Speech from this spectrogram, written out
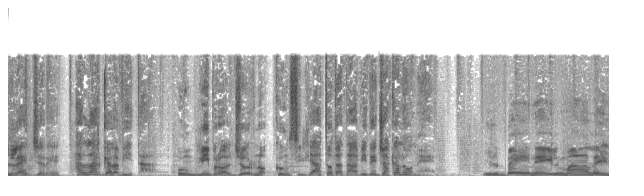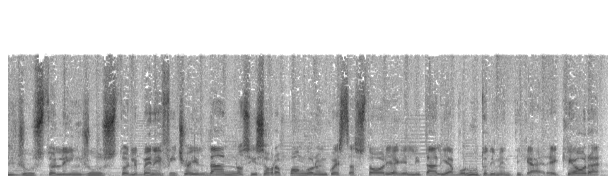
Leggere allarga la vita. Un libro al giorno consigliato da Davide Giacalone. Il bene e il male, il giusto e l'ingiusto, il beneficio e il danno si sovrappongono in questa storia che l'Italia ha voluto dimenticare e che ora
